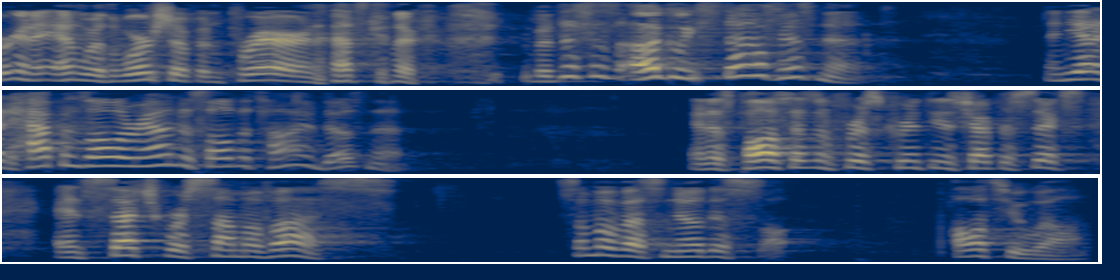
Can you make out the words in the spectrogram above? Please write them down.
We're going to end with worship and prayer, and that's going to. But this is ugly stuff, isn't it? And yet it happens all around us all the time, doesn't it? And as Paul says in 1 Corinthians chapter 6, and such were some of us. Some of us know this all too well.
